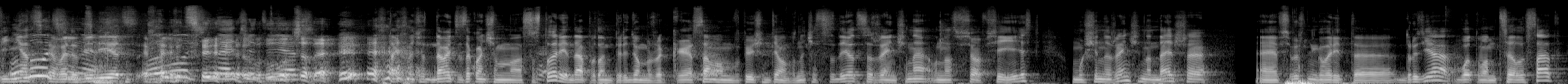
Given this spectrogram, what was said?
венец Улучшенная. эволюции. венец эволюции. Улучшенная. Так, значит, давайте закончим э, с историей, да, потом перейдем уже к самым вопиющим темам. Значит, создается женщина, у нас все, все есть, мужчина, женщина. Дальше э, Всевышний говорит, э, друзья, вот вам целый сад,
